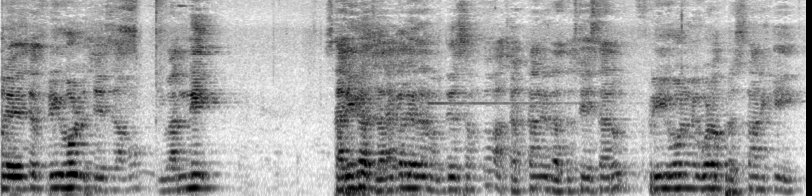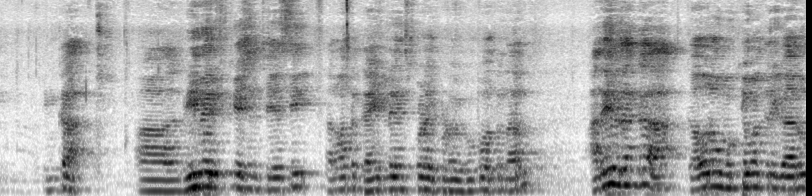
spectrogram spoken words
ఏదైతే ఫ్రీ హోల్డ్ చేశామో ఇవన్నీ సరిగా జరగలేదనే ఉద్దేశంతో ఆ చట్టాన్ని రద్దు చేశారు. ఫ్రీ హోల్డ్ని కూడా ప్రస్తుతానికి ఇంకా రీవెరిఫికేషన్ చేసి తర్వాత గైడ్ లైన్స్ కూడా ఇప్పుడు ఇవ్వబోతున్నారు. అదేవిధంగా గౌరవ ముఖ్యమంత్రి గారు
